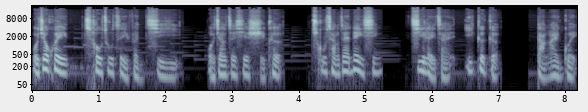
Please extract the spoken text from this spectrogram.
我就会抽出这一份记忆，我将这些时刻储藏在内心，积累在一个个档案柜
